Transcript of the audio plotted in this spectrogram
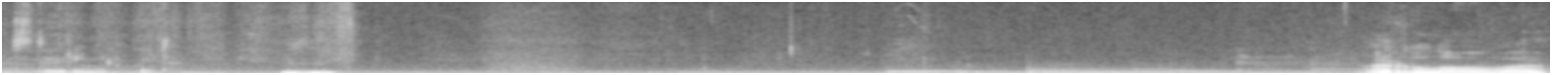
Удостоверение какое-то. Орлова.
